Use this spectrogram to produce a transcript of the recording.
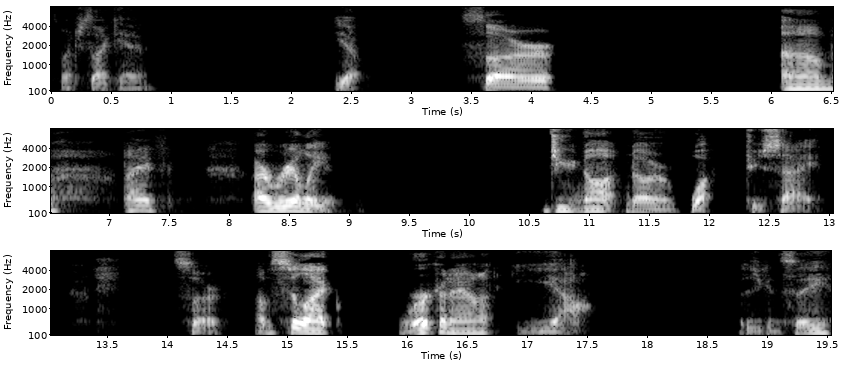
as much as I can. Yeah. So, um, I, I really do not know what to say. So, I'm still like working out. Yeah. As you can see.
